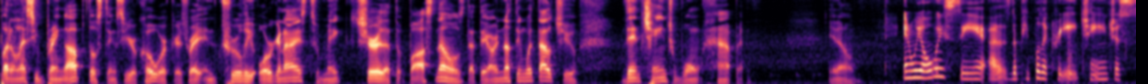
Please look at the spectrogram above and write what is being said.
but unless you bring up those things to your coworkers right and truly organize to make sure that the boss knows that they are nothing without you then change won't happen you know And we always see as the people that create change as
